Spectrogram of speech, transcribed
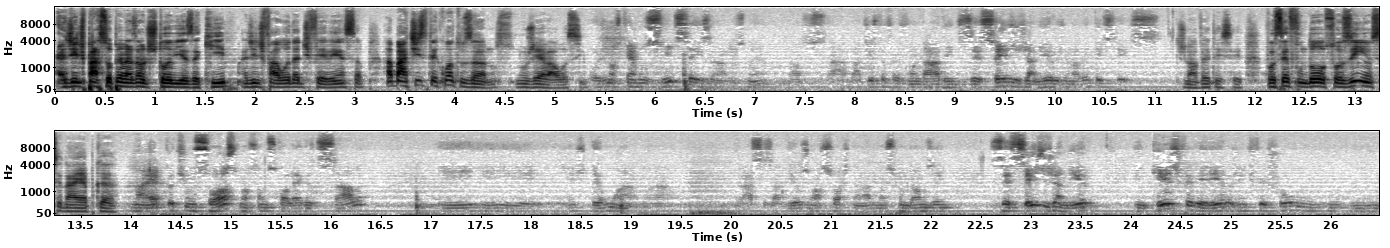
A gente passou pelas auditorias aqui, a gente falou da diferença. A Batista tem quantos anos, no geral, assim? Hoje nós temos 26 anos, né? A Batista foi fundada em 16 de janeiro de 96. De 96. Você fundou sozinho ou você na época? Na época eu tinha um sócio, nós somos colegas de sala, e, e a gente deu uma, uma- graças a Deus, uma sorte danada. Nós fundamos em 16 de janeiro, em 15 de fevereiro, a gente fechou um- um-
